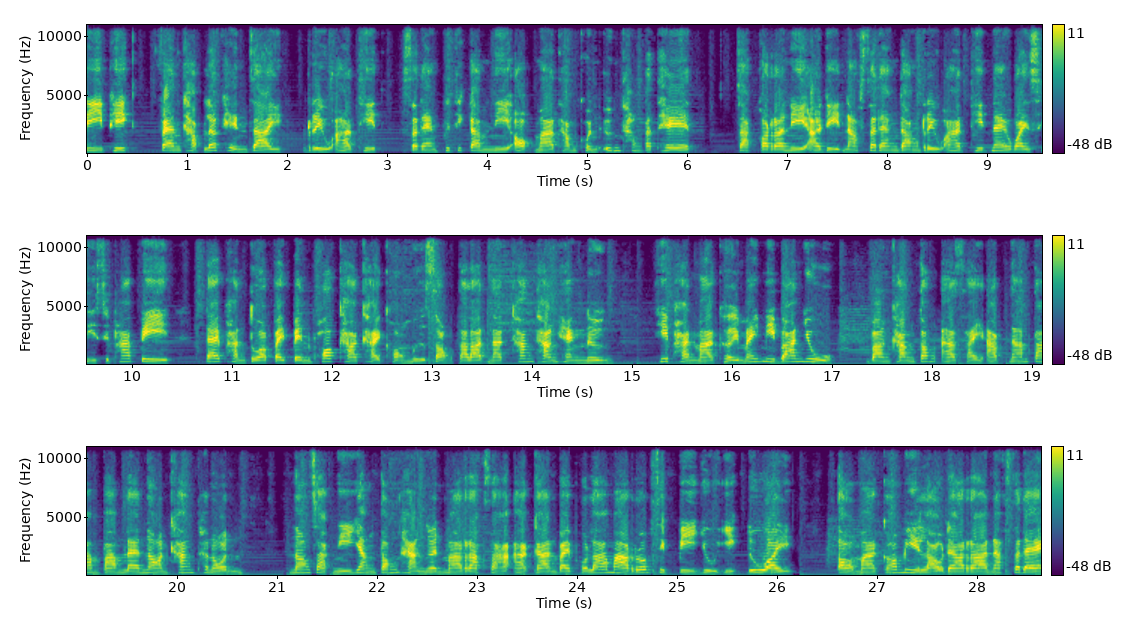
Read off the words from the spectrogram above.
ดีพิก แฟนคลับเลิกเห็นใจ ริวอาทิตย์ แสดงพฤติกรรมนี้ออกมาทำคนอึ้งทั้งประเทศ จากกรณีอดีตนักแสดงดังริวอาทิตย์ในวัย 45 ปี ได้ผันตัวไปเป็นพ่อค้าขายของมือสองตลาดนัดข้างทางแห่งหนึ่ง ที่ผ่านมาเคยไม่มีบ้านอยู่ บางครั้งต้องอาศัยอาบน้ำตามปั๊มและนอนข้างถนน นอกจากนี้ยังต้องหาเงินมารักษาอาการไบโพล่ามาร่วม 10 ปีอยู่อีกด้วย ต่อมาก็มีเหล่าดารานักแสดง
